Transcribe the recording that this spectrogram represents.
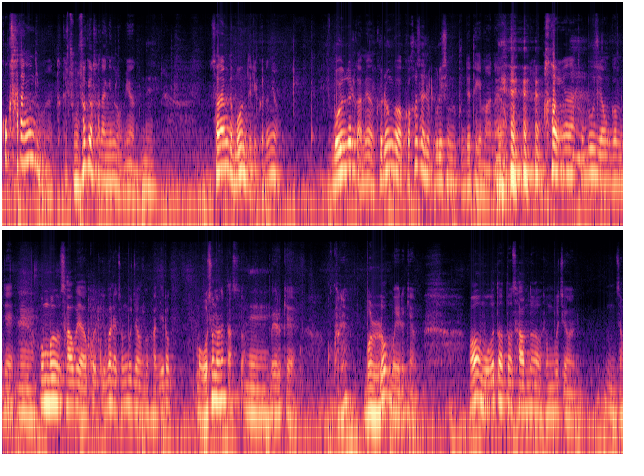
꼭 사장님들 보면 특히 중소기업 사장님들 보면 네. 사장님들 모임들이 있거든요. 모임들 가면 그런 거 갖고 허세를 부리시는 분들 되게 많아요. 아, 야, 나 정부 지원금 이제 네. 업무 사업 해갖고 이번에 정부 지원금 한 1억 뭐 5천만 원 땄어. 네. 뭐 이렇게 어, 그래? 뭘로? 뭐 이렇게 하면 어뭐 어떤 어떤 사업 나가 정부 지원 음, 저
